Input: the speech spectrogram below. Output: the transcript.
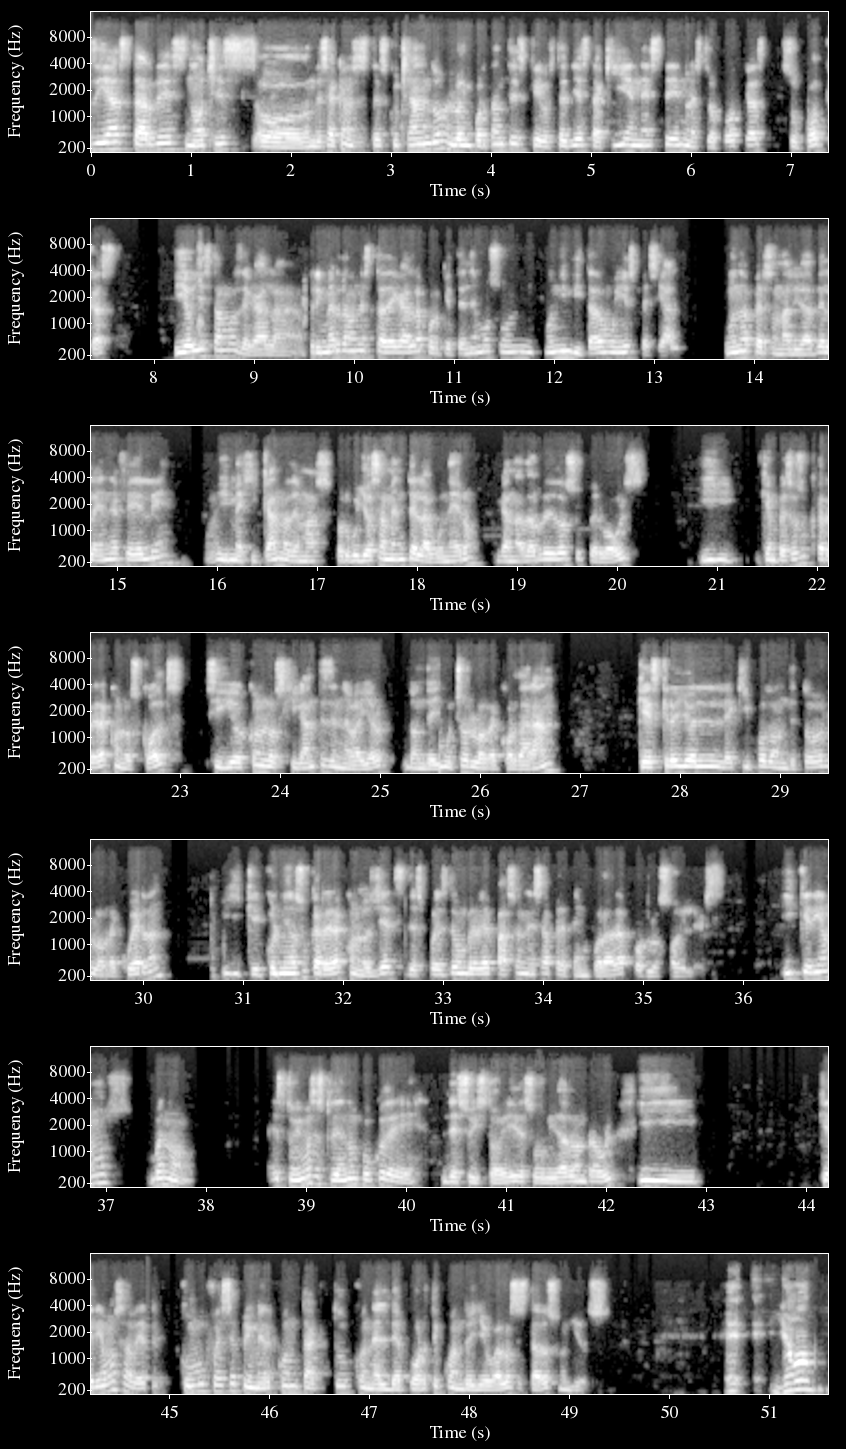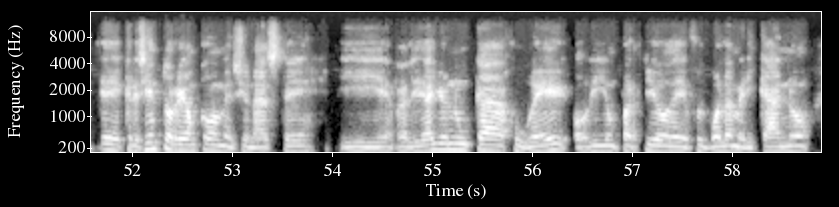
buenos días, tardes, noches o donde sea que nos esté escuchando. Lo importante es que usted ya está aquí en este, nuestro podcast, su podcast. Y hoy estamos de gala. Primer Down está de gala porque tenemos un, un invitado muy especial, una personalidad de la NFL y mexicano además, orgullosamente lagunero, ganador de dos Super Bowls y que empezó su carrera con los Colts, siguió con los Gigantes de Nueva York, donde muchos lo recordarán, que es creo yo el equipo donde todos lo recuerdan, y que culminó su carrera con los Jets después de un breve paso en esa pretemporada por los Oilers. Y queríamos, bueno, estuvimos estudiando un poco de, de su historia y de su vida, don Raúl, y queríamos saber cómo fue ese primer contacto con el deporte cuando llegó a los Estados Unidos. Eh, yo eh, crecí en Torreón, como mencionaste, y en realidad yo nunca jugué o vi un partido de fútbol americano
